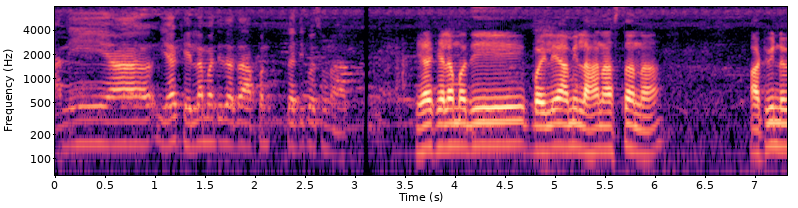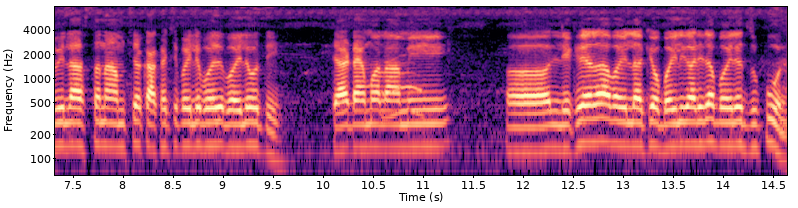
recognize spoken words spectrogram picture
आणि या- या खेळामध्ये दादा आपण कधीपासून आहात? ह्या खेळामध्ये पहिले आम्ही लहान असताना आठवी नववीला असताना आमच्या काकाची पहिले बैल बैल होती. त्या टायमाला आम्ही लेकऱ्याला बैला किंवा बैलगाडीला बैल झुपून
